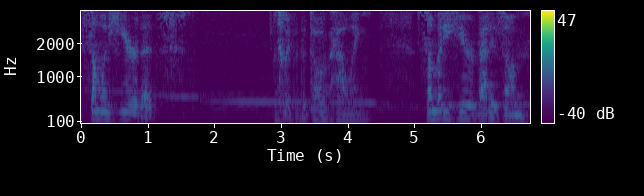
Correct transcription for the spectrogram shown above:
someone here that's with the dog howling, somebody here that is, um,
